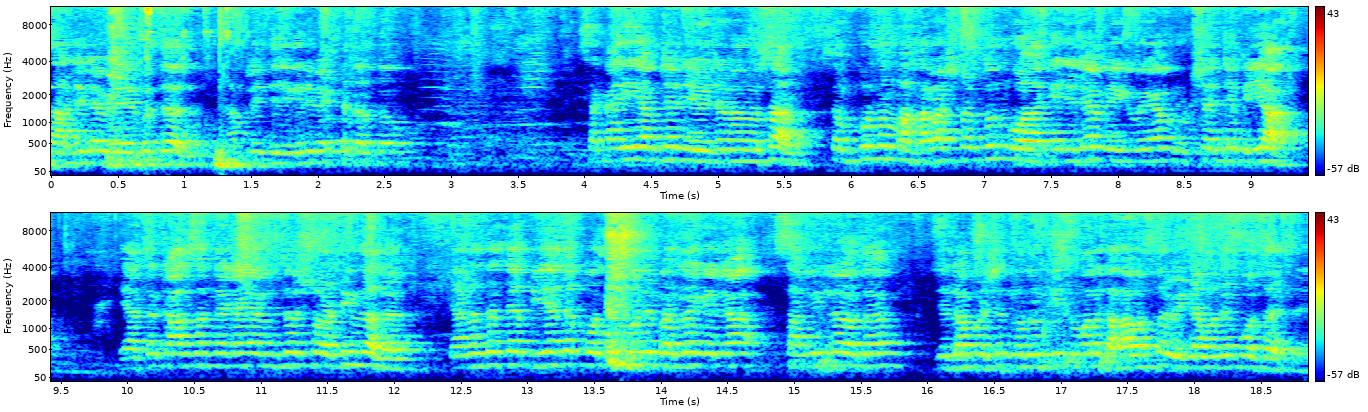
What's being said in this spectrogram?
झालेल्या वेळेबद्दल आपली दिलगिरी व्यक्त करतो. सकाळी आमच्या नियोजनानुसार संपूर्ण महाराष्ट्रातून गोळा केलेल्या वेगवेगळ्या वृक्षांच्या बिया याचं काल संध्याकाळी आमचं शॉर्टिंग झालं. त्यानंतर त्या बिया त्या पोत्यांमध्ये भरल्या गेल्या. सांगितलं होतं जिल्हा परिषद मधून की तुम्हाला दहा वाजता विट्यामध्ये पोहोचायचंय.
